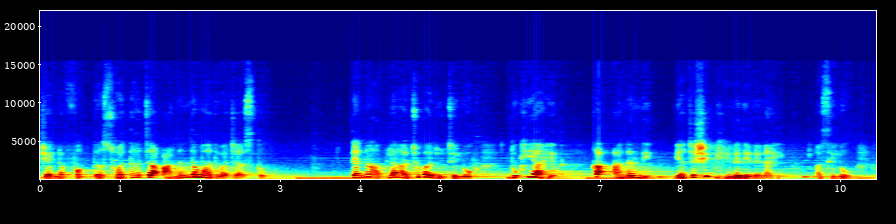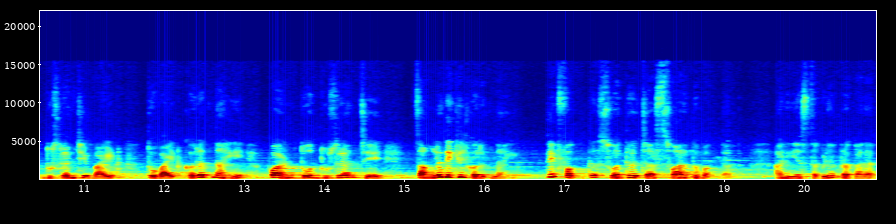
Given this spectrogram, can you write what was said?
ज्यांना फक्त स्वतःचा आनंद महत्त्वाचा असतो. त्यांना आपल्या आजूबाजूचे लोक दुखी आहेत का आनंदी याच्याशी घेणे देणे नाही. असे लोक दुसऱ्यांचे वाईट तो वाईट करत नाही पण तो दुसऱ्यांचे चांगलं देखील करत नाही. ते फक्त स्वतःचा स्वार्थ बघतात. आणि या सगळ्या प्रकारात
